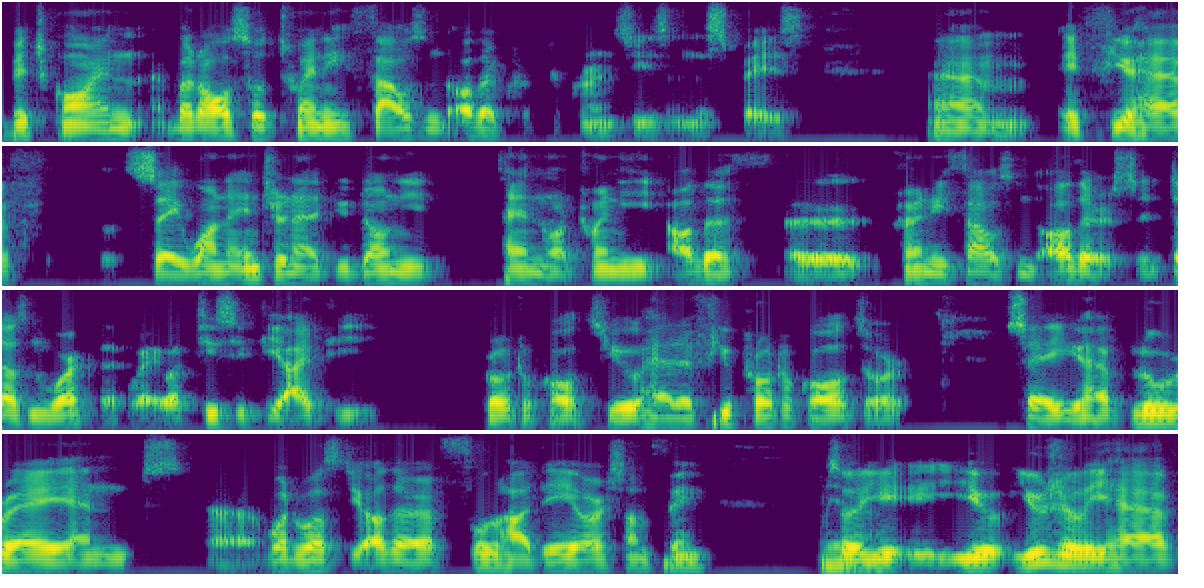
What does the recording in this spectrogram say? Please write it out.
Bitcoin but also twenty thousand other cryptocurrencies in the space? Um, if you have say one internet, you don't need ten or twenty other uh, twenty thousand others. It doesn't work that way. Or TCP/IP protocols, you had a few protocols, or say you have Blu-ray and uh, what was the other Full HD or something. So you you usually have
